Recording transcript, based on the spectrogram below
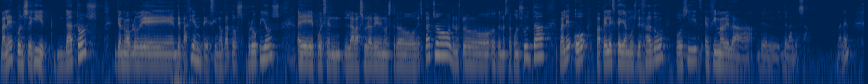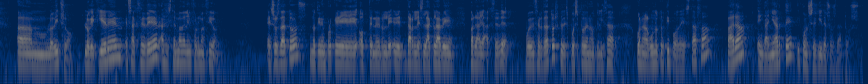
¿Vale? Conseguir datos, ya no hablo de, pacientes, sino datos propios, eh, pues en la basura de nuestro despacho, de, de nuestra consulta, ¿vale? O papeles que hayamos dejado, posits, encima de la, mesa, ¿vale? lo dicho, lo que quieren es acceder al sistema de la información. Esos datos no tienen por qué obtenerle, eh, darles la clave para acceder, Pueden ser datos que después pueden utilizar con algún otro tipo de estafa para engañarte y conseguir esos datos.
